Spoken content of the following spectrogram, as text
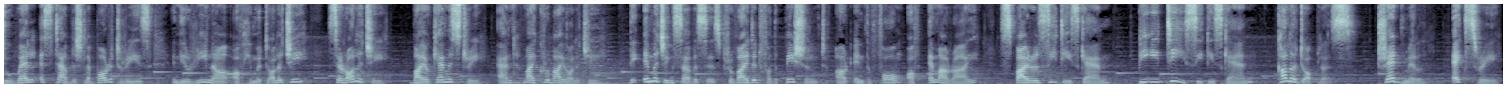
to well established laboratories in the arena of hematology, serology, biochemistry, and microbiology. The imaging services provided for the patient are in the form of MRI, spiral CT scan, PET CT scan, color Dopplers, treadmill, X ray,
